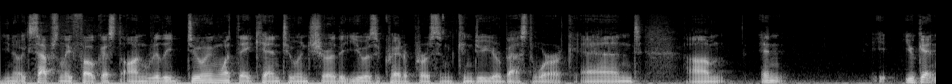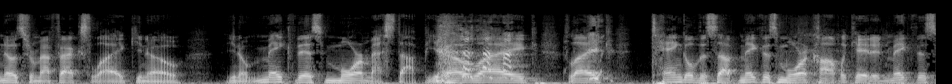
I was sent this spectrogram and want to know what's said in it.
you know exceptionally focused on really doing what they can to ensure that you as a creative person can do your best work and um, and you get notes from FX like you know you know make this more messed up you know like like tangle this up make this more complicated make this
